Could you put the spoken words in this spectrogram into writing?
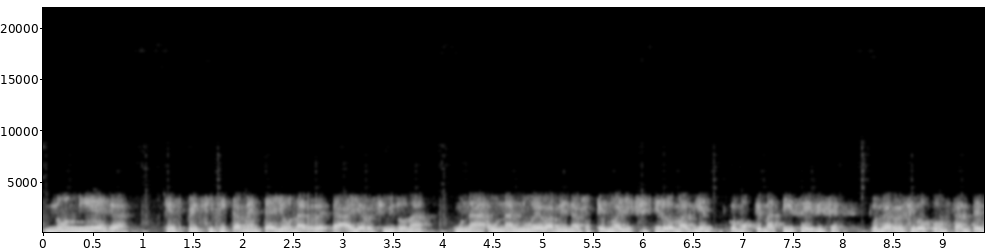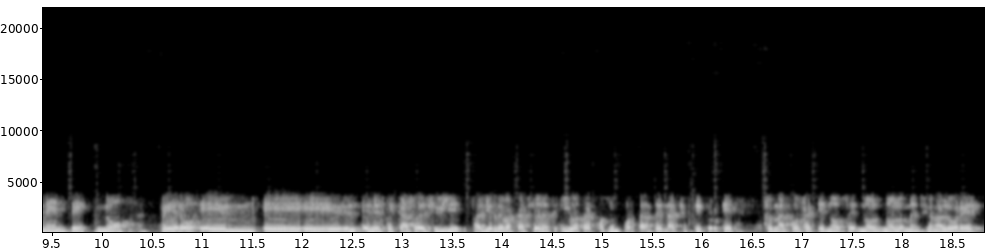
no niega que específicamente haya una haya recibido una, una, una nueva amenaza que no haya existido. Más bien como que matiza y dice, pues la recibo constantemente, ¿no? Pero em, eh, eh, en este caso decidí salir de vacaciones. Y otra cosa importante, Nacho, que creo que es una cosa que no, se, no, no lo menciona Loret,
